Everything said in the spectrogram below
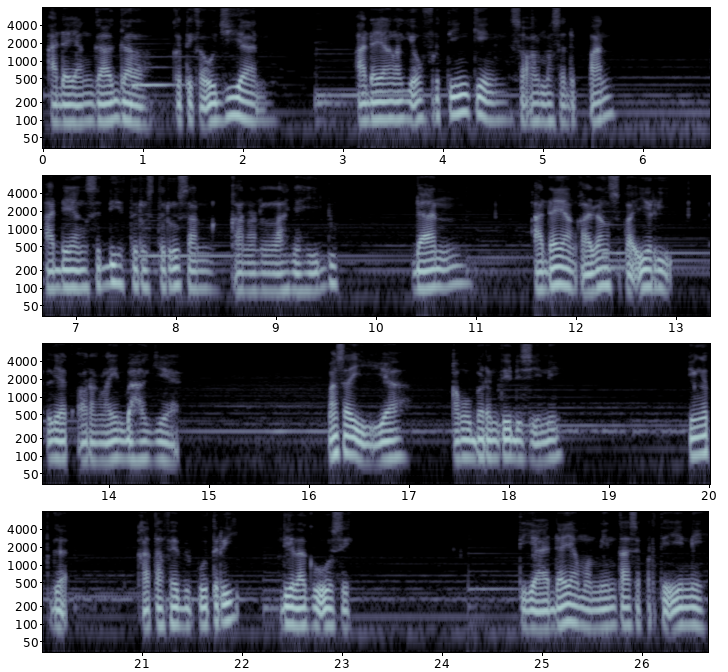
Ada yang gagal ketika ujian. Ada yang lagi overthinking soal masa depan ada yang sedih terus-terusan karena lelahnya hidup. Dan ada yang kadang suka iri lihat orang lain bahagia. Masa iya kamu berhenti di sini? Ingat gak kata Feby Putri di lagu Usik? Tiada yang meminta seperti ini.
